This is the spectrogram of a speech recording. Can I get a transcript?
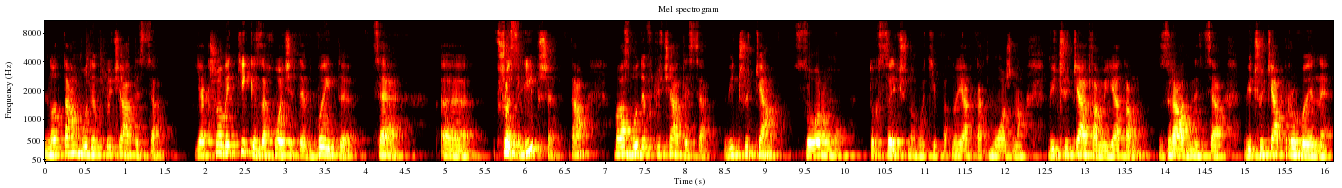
але там буде включатися. Якщо ви тільки захочете вийти в це е, в щось ліпше, та, вас буде включатися відчуття сорому, токсичного, типу, ну як так можна, відчуття там я там зрадниця, відчуття провини,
